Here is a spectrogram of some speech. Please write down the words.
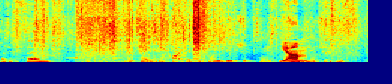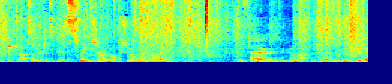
But it's um, the taste is quite different from the beetroot taste. Yum. The beetroot is that's a little bit sweeter. I'm not sure whether I prefer it. I think I might prefer the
